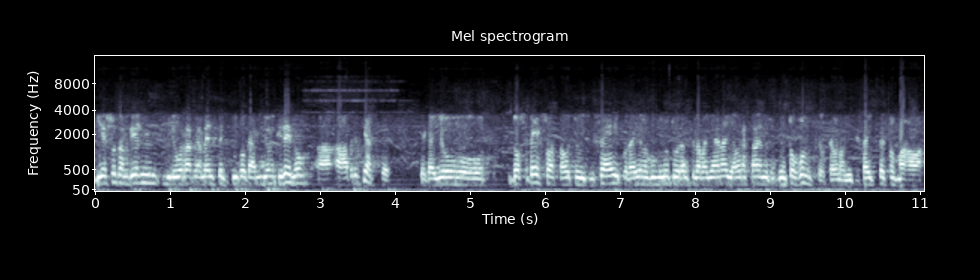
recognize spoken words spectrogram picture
y eso también llevó rápidamente el tipo de cambio chileno a, apreciarse. Se cayó 2 pesos hasta 8,16 por ahí en algún minuto durante la mañana y ahora está en 811, o sea, unos 16 pesos más abajo.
